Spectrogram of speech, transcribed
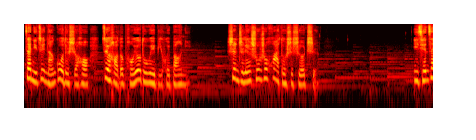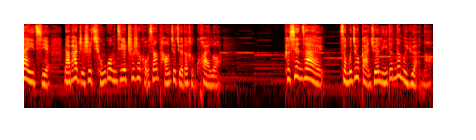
在你最难过的时候，最好的朋友都未必会帮你，甚至连说说话都是奢侈。以前在一起，哪怕只是穷逛街、吃吃口香糖，就觉得很快乐。可现在，怎么就感觉离得那么远呢？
